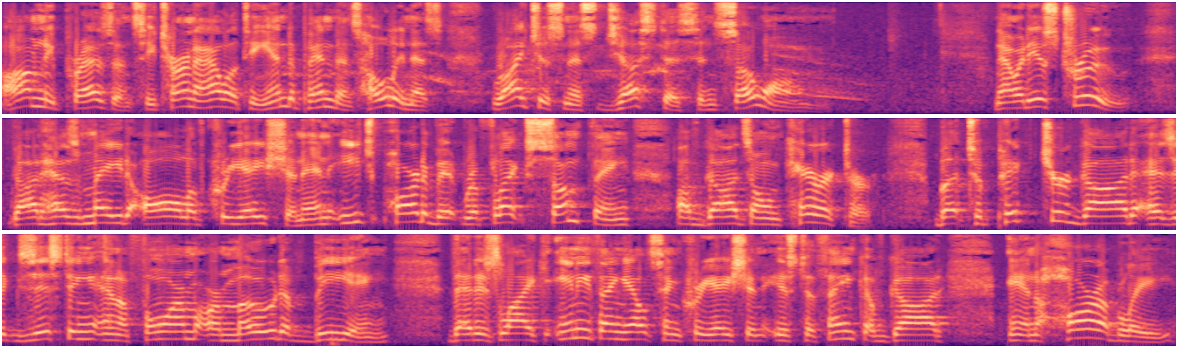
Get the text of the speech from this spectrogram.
omnipresence, eternality, independence, holiness, righteousness, justice, and so on. Now, it is true, God has made all of creation, and each part of it reflects something of God's own character. But to picture God as existing in a form or mode of being that is like anything else in creation is to think of God in horribly,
